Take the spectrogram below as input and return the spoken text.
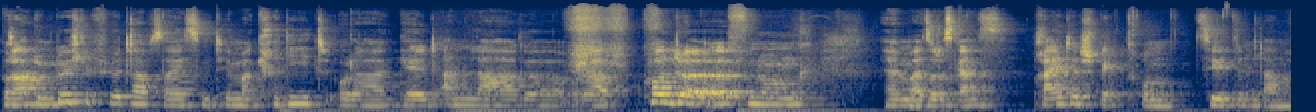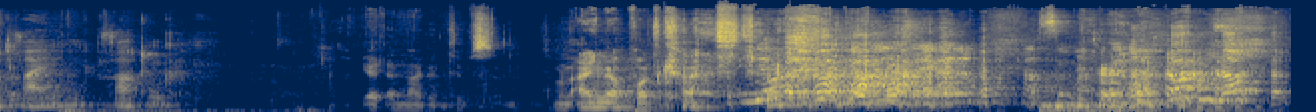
Beratung durchgeführt habe, sei es zum Thema Kredit oder Geldanlage oder Kontoeröffnung. Ähm, also das ganz breite Spektrum zählt dann damit rein, in die Beratung. Also Geldanlagetipps. Ein eigener Podcast. Ja, würde sehr gerne einen Podcast zu machen.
